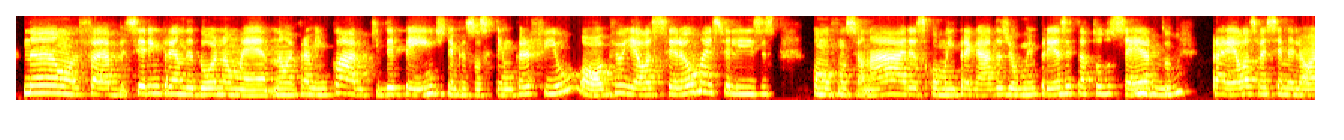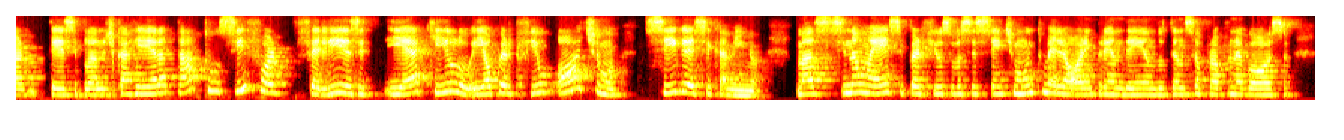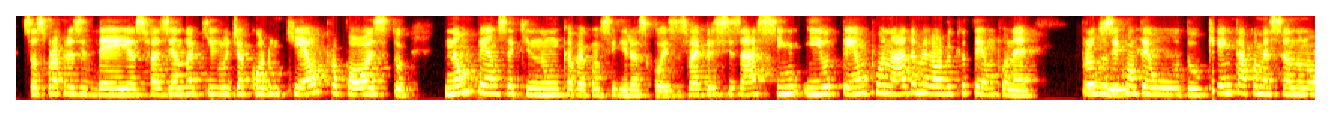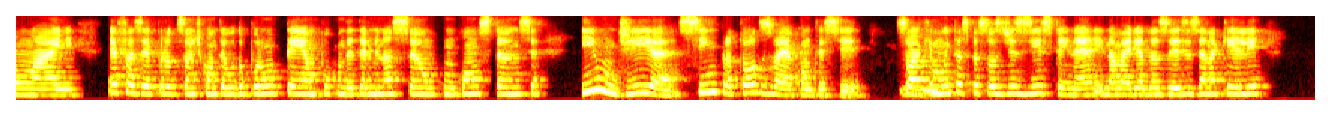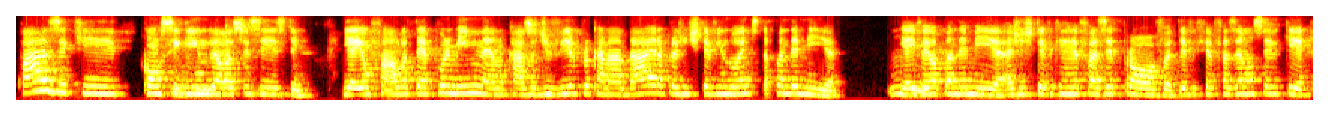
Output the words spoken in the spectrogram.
Não, ser empreendedor não é, não é para mim. Claro que depende, tem pessoas que têm um perfil, óbvio, e elas serão mais felizes como funcionárias, como empregadas de alguma empresa e tá tudo certo. Uhum. Para elas vai ser melhor ter esse plano de carreira, tá? Tu, se for feliz e, e é aquilo e é o perfil, ótimo, siga esse caminho. Mas se não é esse perfil, se você se sente muito melhor empreendendo, tendo seu próprio negócio, suas próprias ideias, fazendo aquilo de acordo com o que é o propósito, não pensa que nunca vai conseguir as coisas. Vai precisar sim, e o tempo nada melhor do que o tempo, né? Produzir uhum. conteúdo, quem está começando no online, é fazer produção de conteúdo por um tempo, com determinação, com constância. E um dia, sim, para todos vai acontecer. Só uhum. que muitas pessoas desistem, né? E na maioria das vezes é naquele quase que conseguindo, uhum. elas desistem. E aí eu falo até por mim, né? No caso de vir para o Canadá, era para a gente ter vindo antes da pandemia. Uhum. E aí veio a pandemia, a gente teve que refazer prova, teve que refazer não sei o quê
